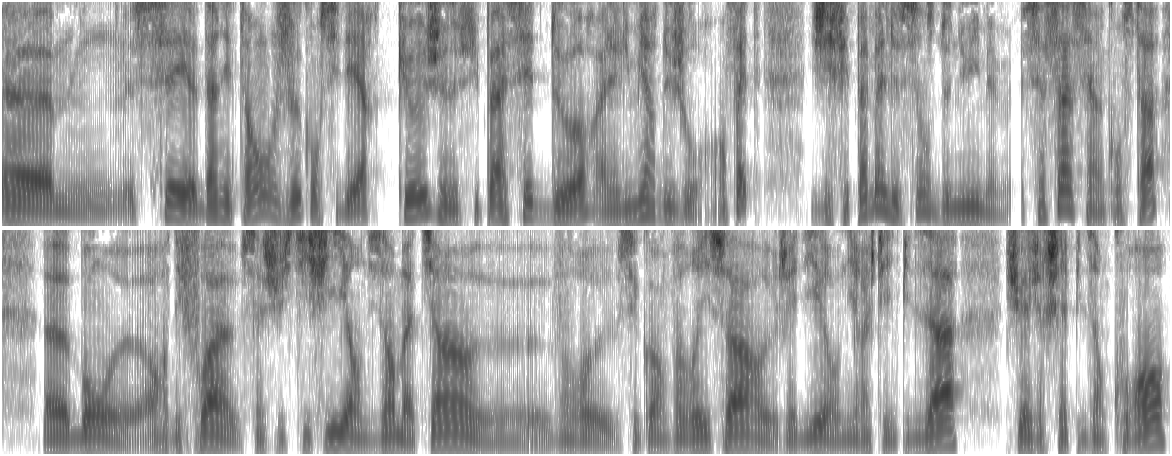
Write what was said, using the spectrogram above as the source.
euh, ces derniers temps, je considère que je ne suis pas assez dehors à la lumière du jour. En fait, j'ai fait pas mal de séances de nuit même. C'est ça, c'est un constat. Euh, bon, euh, des fois, ça justifie en disant bah tiens, euh, vendredi, c'est quoi, vendredi soir, j'ai dit on ira acheter une pizza. Je suis allé chercher la pizza en courant.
